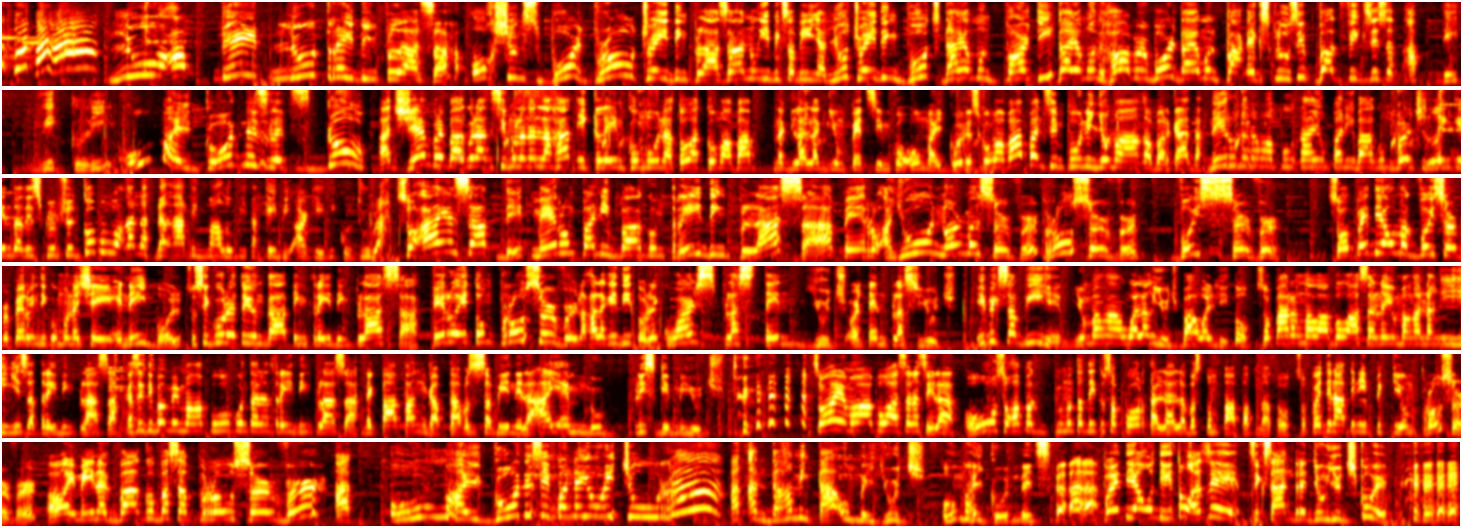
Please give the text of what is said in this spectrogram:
New update! New Trading Plaza Auctions Board. Bro, Trading Plaza, anong ibig sabihin niya? New Trading Boots, Diamond Party, Diamond Hoverboard, Diamond Pack Exclusive, Bug Fixes at Update weekly? Oh my goodness, let's go! At syempre, bago natin simulan ng lahat, i-claim ko muna to at kung mapap naglalag yung pet sim ko. Oh my goodness, kung mapapansin po ninyo mga kabarkada, meron na naman po tayong panibagong merch link in the description. Kumuha ka na ng ating malupitang KBRKD Kultura. So ayon sa update, meron panibagong trading plaza pero ayun, normal server, pro server, voice server. So, pwede ako mag-voice server pero hindi ko muna siya i-enable. So, siguro ito yung dating trading plaza. Pero itong pro server nakalagay dito requires plus 10 huge or 10 plus huge. Ibig sabihin, yung mga walang huge, bawal dito. So, parang mawabawasan na yung mga nangihingi sa trading plaza. Kasi di ba may mga pupunta ng trading plaza, nagpapanggap tapos sasabihin nila, I am noob, please give me huge. So ngayon, mababawasan na sila. Oo, so kapag pumunta dito sa portal, lalabas tong pop-up na to. So pwede natin i-pick yung pro server. Okay, may nagbago ba sa pro server? At Oh my goodness, iba na yung itsura! At ang daming taong may huge. Oh my goodness. Pwede ako dito kasi 600 yung huge ko eh.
